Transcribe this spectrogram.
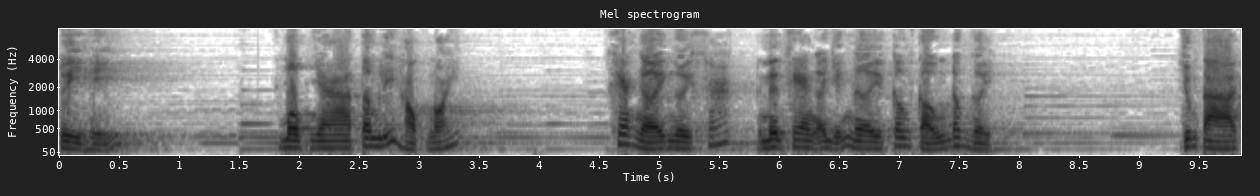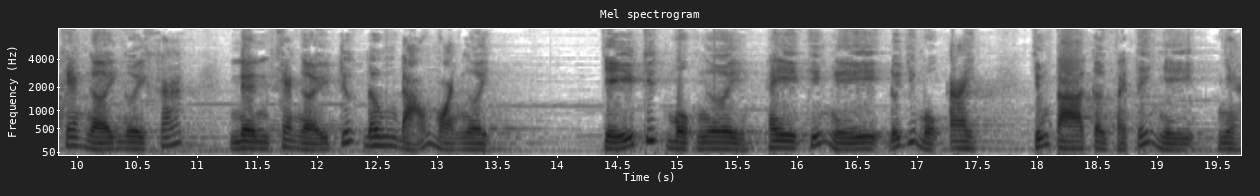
tùy hỷ. Một nhà tâm lý học nói Khen ngợi người khác nên khen ở những nơi công cộng đông người. Chúng ta khen ngợi người khác nên khen ngợi trước đông đảo mọi người. Chỉ trích một người hay kiến nghị đối với một ai Chúng ta cần phải tế nhị, nhẹ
